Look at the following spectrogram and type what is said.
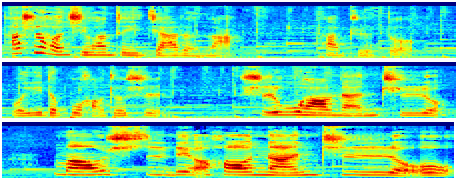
他是很喜欢这一家人啦。他觉得唯一的不好就是食物好难吃哦，猫饲料好难吃哦。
